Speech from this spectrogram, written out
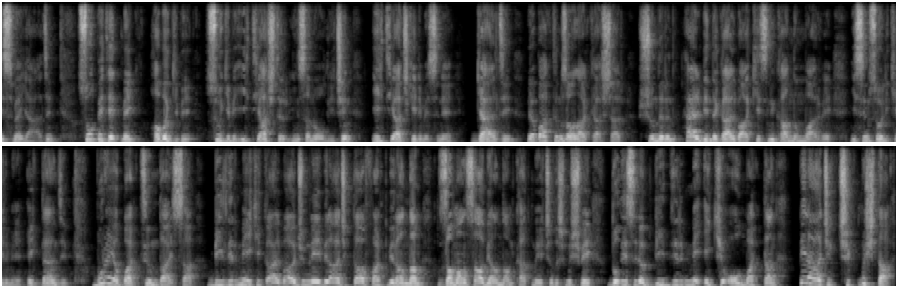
isme geldi. Sohbet etmek hava gibi, su gibi ihtiyaçtır insanoğlu için. ihtiyaç kelimesine geldi ve baktığım zaman arkadaşlar şunların her birinde galiba kesinlik anlamı var ve isim soylu kelimeye eklendi. Buraya baktığımdaysa bildirme eki galiba cümleye birazcık daha farklı bir anlam, zamansal bir anlam katmaya çalışmış ve dolayısıyla bildirme eki olmaktan birazcık çıkmış da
